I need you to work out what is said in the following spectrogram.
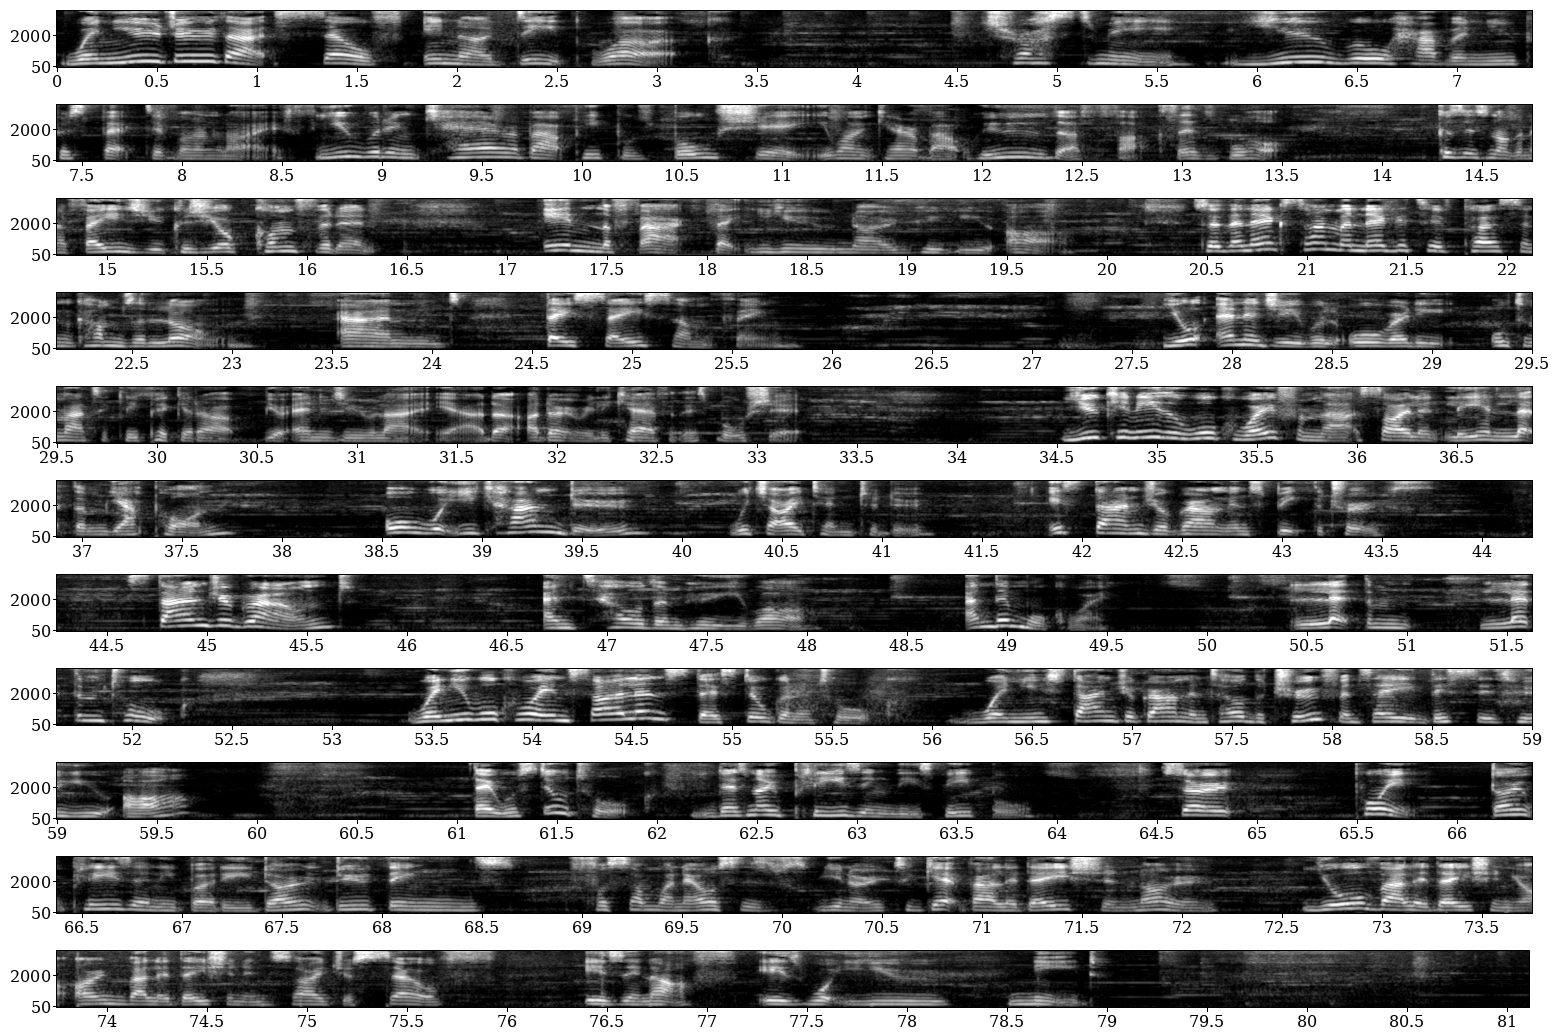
When you do that self inner deep work, trust me, you will have a new perspective on life. You wouldn't care about people's bullshit. You won't care about who the fuck says what because it's not going to faze you because you're confident in the fact that you know who you are. So the next time a negative person comes along and they say something, your energy will already automatically pick it up. Your energy will like, yeah, I don't, I don't really care for this bullshit. You can either walk away from that silently and let them yap on, or what you can do, which I tend to do, is stand your ground and speak the truth. Stand your ground and tell them who you are. And then walk away. Let them let them talk. When you walk away in silence, they're still going to talk. When you stand your ground and tell the truth and say this is who you are, they will still talk. There's no pleasing these people. So, point, don't please anybody. Don't do things for someone else's, you know, to get validation. No your validation, your own validation inside yourself is enough, is what you need.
